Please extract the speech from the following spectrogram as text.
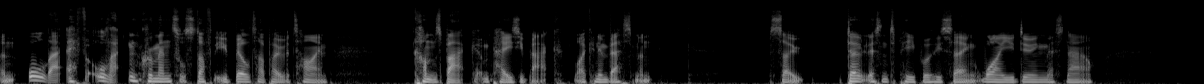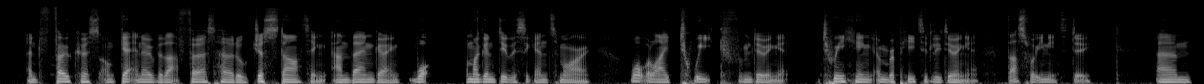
and all that effort, all that incremental stuff that you built up over time comes back and pays you back like an investment. So don't listen to people who are saying, Why are you doing this now? and focus on getting over that first hurdle, just starting, and then going, what am I going to do this again tomorrow? What will I tweak from doing it? Tweaking and repeatedly doing it. That's what you need to do. Um,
